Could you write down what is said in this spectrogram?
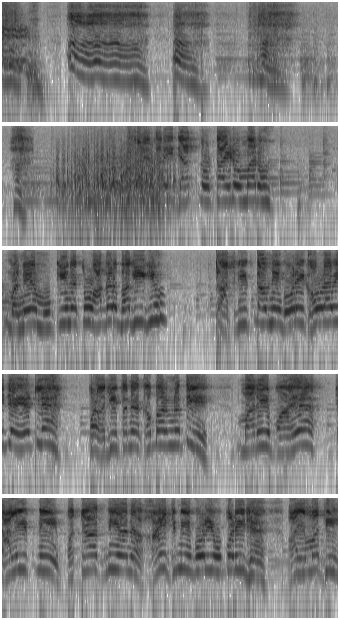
અરે તારી જાતનો ટાયડો મારો, મને મૂકીને તું આગળ ભાગી ગયું? ગામની ગોળી ખવડાવી છે એટલે? પણ હજી તને ખબર નથી, મારી પાસે ચાલીસની અને સાઠની ગોળીઓ છે. આ એમાંથી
